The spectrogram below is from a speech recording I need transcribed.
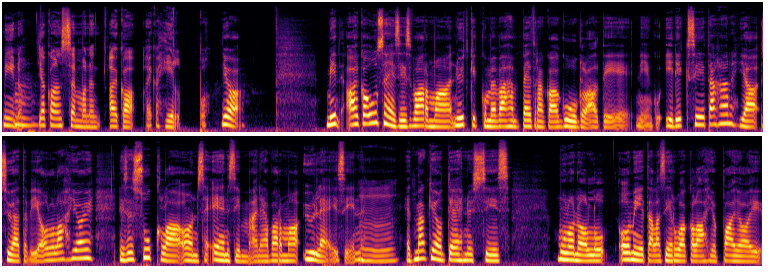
niin on. Mm. Ja kans semmoinen aika, aika helppo. Joo. Min, aika usein siis varmaan, nytkin kun me vähän Petran kanssa googlailtiin niin kuin idiksiä tähän ja syötäviä joululahjoja, niin se suklaa on se ensimmäinen ja varmaan yleisin. Mm. Et mäkin on tehnyt siis, mulla on ollut omia tällaisia ruokalahjopajoja,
